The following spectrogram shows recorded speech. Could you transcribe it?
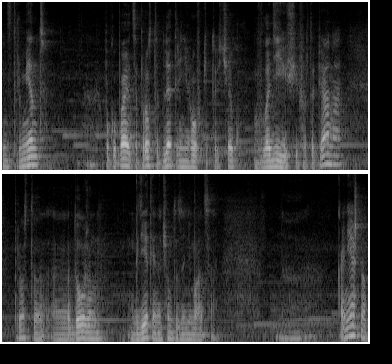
инструмент э, покупается просто для тренировки, то есть человек, владеющий фортепиано, просто э, должен где-то и на чем-то заниматься. Конечно,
